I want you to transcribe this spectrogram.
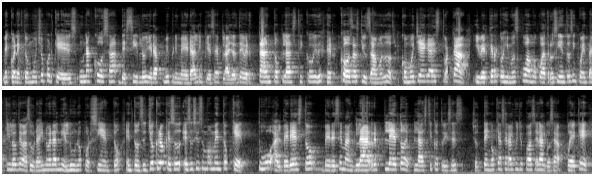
me conectó mucho porque es una cosa decirlo y era mi primera limpieza de playas de ver tanto plástico y de ver cosas que usamos nosotros. ¿Cómo llega esto acá? Y ver que recogimos como 450 kilos de basura y no era ni el 1%. Entonces yo creo que eso, eso sí es un momento que tú al ver esto, ver ese manglar repleto de plástico, tú dices, yo tengo que hacer algo, yo puedo hacer algo. O sea, puede que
